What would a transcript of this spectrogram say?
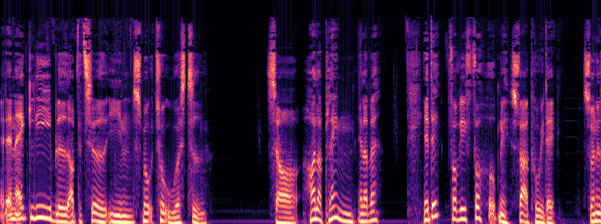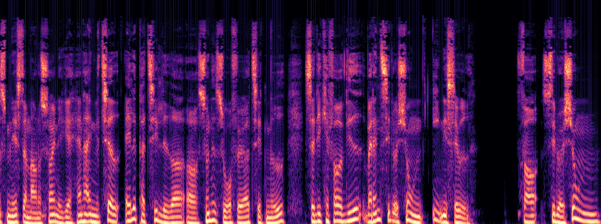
at den er ikke lige blevet opdateret i en små to ugers tid. Så holder planen, eller hvad? Ja, det får vi forhåbentlig svar på i dag. Sundhedsminister Magnus Heunicke han har inviteret alle partiledere og sundhedsordfører til et møde, så de kan få at vide, hvordan situationen egentlig ser ud. For situationen,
